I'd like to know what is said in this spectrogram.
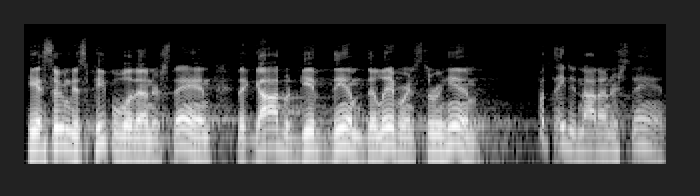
He assumed his people would understand that God would give them deliverance through him, but they did not understand.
